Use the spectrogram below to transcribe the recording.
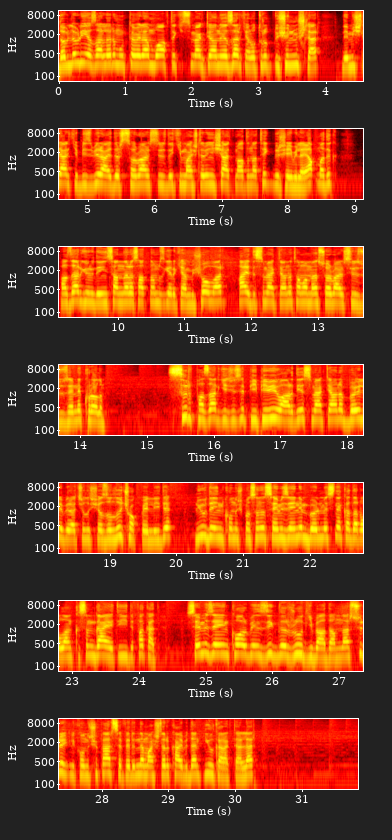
WWE yazarları muhtemelen bu haftaki SmackDown'u yazarken oturup düşünmüşler. Demişler ki biz bir aydır Survivor Series'deki maçları inşa etme adına tek bir şey bile yapmadık. Pazar günü de insanlara satmamız gereken bir show var. Haydi SmackDown'u tamamen Survivor Series üzerine kuralım. Sırf pazar gecesi PPV var diye SmackDown'a böyle bir açılış yazıldığı çok belliydi. New Day'in konuşmasını Sami Zayn'in bölmesine kadar olan kısım gayet iyiydi fakat Sami Zayn, Corbin, Ziggler, Roode gibi adamlar sürekli konuşup her seferinde maçları kaybeden heel karakterler.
